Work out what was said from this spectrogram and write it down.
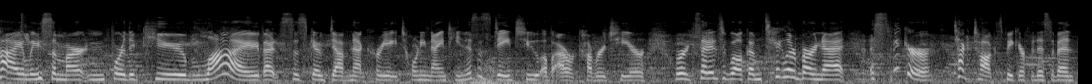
Hi, Lisa Martin for theCUBE, live at Cisco DevNet Create 2019. This is day two of our coverage here. We're excited to welcome Taylor Barnett, a speaker, Tech Talk speaker for this event,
